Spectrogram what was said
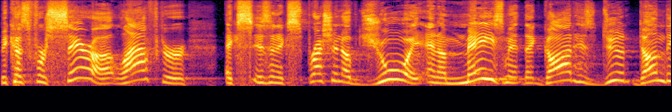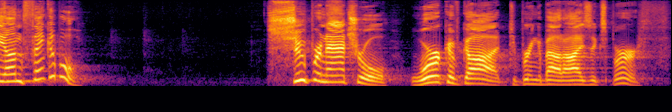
Because for Sarah, laughter is an expression of joy and amazement that God has do, done the unthinkable supernatural work of God to bring about Isaac's birth.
